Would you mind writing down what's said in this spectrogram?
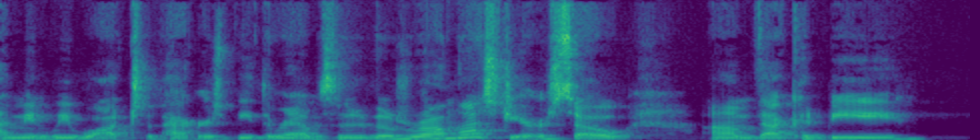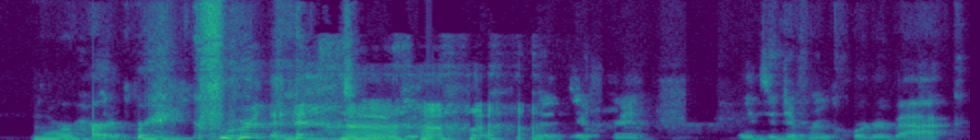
I mean, we watched the Packers beat the Rams in the divisional round last year, so um, that could be more heartbreak for that team. it's different, it's a different quarterback.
